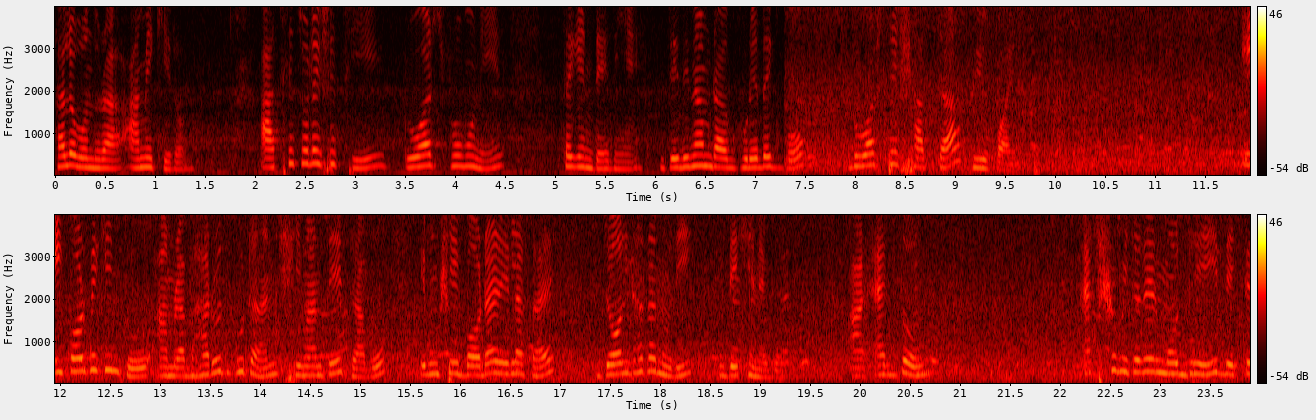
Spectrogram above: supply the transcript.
হ্যালো বন্ধুরা, আমি কিরণ। আজকে চলে এসেছি ডুয়ার্স ভ্রমণের সেকেন্ড ডে নিয়ে। যেদিন আমরা ঘুরে দেখব ডুয়ার্সের সাতটা ভিউ পয়েন্ট এই পর্বে কিন্তু আমরা ভারত ভুটান সীমান্তে যাব এবং সেই বর্ডার এলাকায় জলঢাকা নদী দেখে নেব। আর একদম একশো মিটারের মধ্যেই দেখতে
